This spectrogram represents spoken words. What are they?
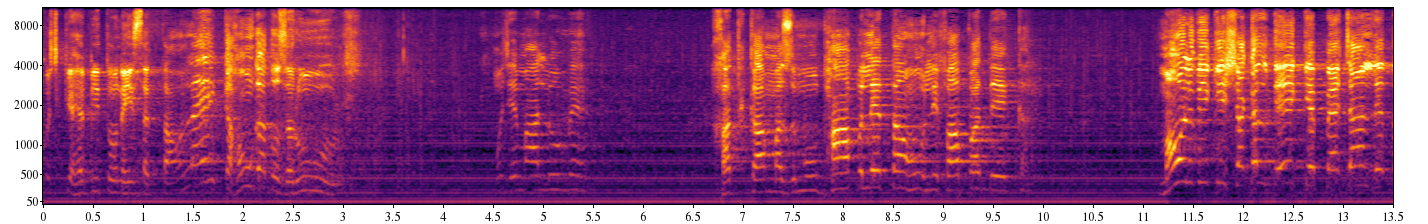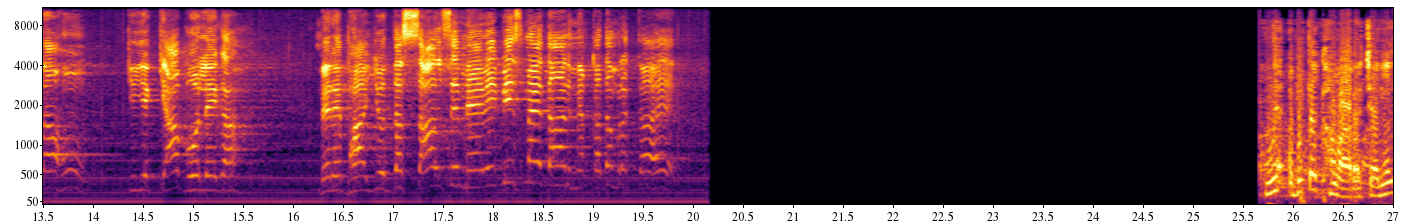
कुछ कह भी तो नहीं सकता। हूँ नहीं कहूँगा तो ज़रूर। मुझे मालूम है, खत का मजमू भाप लेता हूँ, लिफाफा देखकर मौलवी की शक्ल देख के पहचान लेता हूँ कि ये क्या बोलेगा। मेरे भाइयों, दस साल से मैं भी इसमें आपने अभी तक हमारा चैनल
